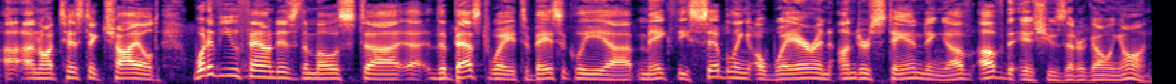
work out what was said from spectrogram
uh, an autistic child, what have you found is the most uh, uh the best way to basically uh, make the sibling aware and understanding of of the issues that are going on?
